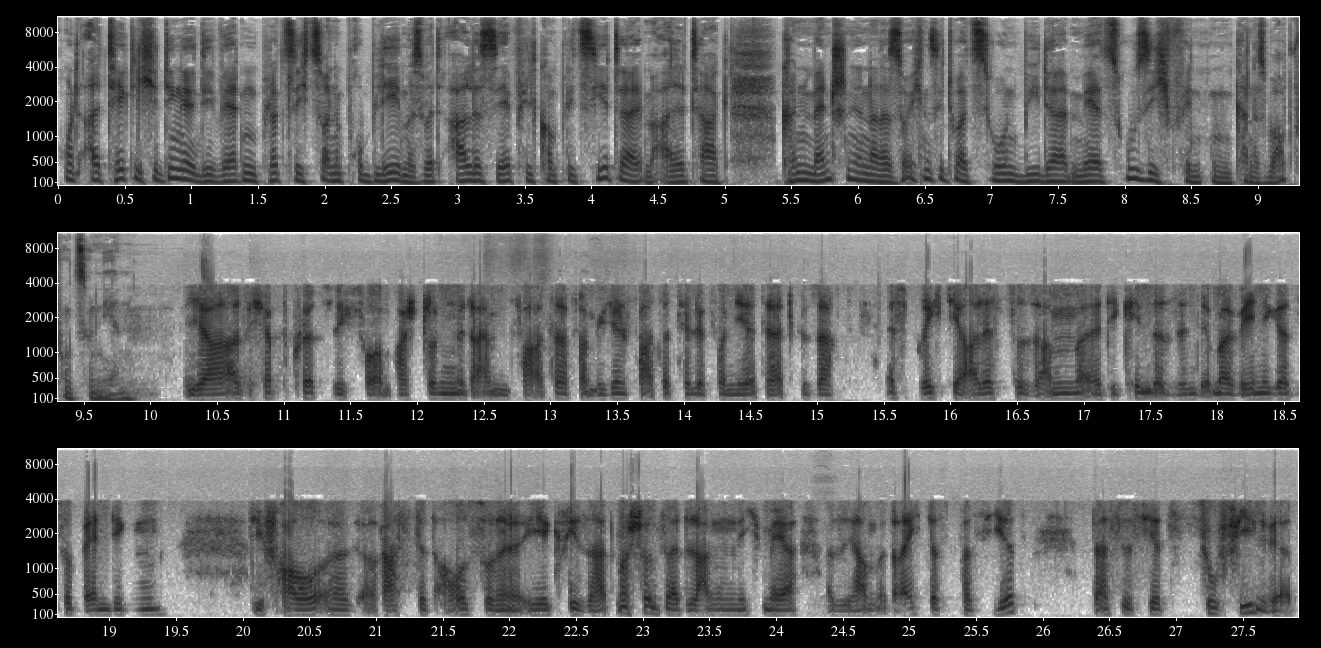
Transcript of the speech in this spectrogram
Und alltägliche Dinge, die werden plötzlich zu einem Problem. Es wird alles sehr viel komplizierter im Alltag. Können Menschen in einer solchen Situation wieder mehr zu sich finden? Kann das überhaupt funktionieren? Ja, also ich habe kürzlich vor ein paar Stunden mit einem Vater, Familienvater telefoniert. Der hat gesagt, es bricht hier alles zusammen. Äh, die Kinder sind immer weniger zu bändigen. Die Frau äh, rastet aus. So eine Ehekrise hat man schon seit langem nicht mehr. Also Sie haben recht, das passiert, dass es jetzt zu viel wird.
